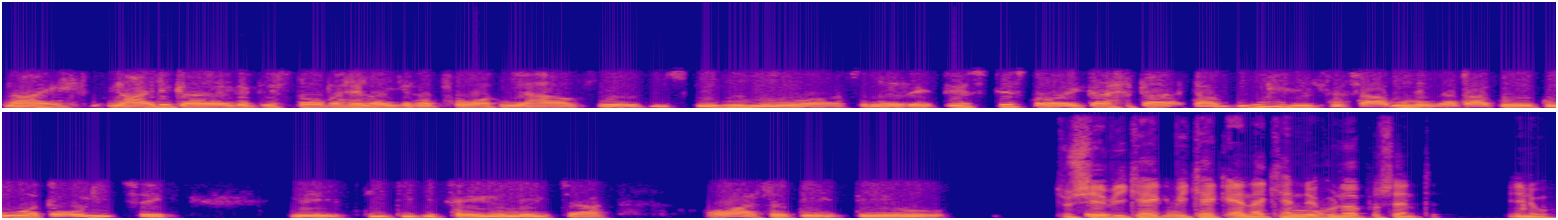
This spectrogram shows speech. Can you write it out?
Nej, nej, det gør jeg ikke, og det står der heller ikke i rapporten. Jeg har fået den skyndet nu, og sådan noget. Det, det står ikke. Der, der, der er muligvis en sammenhæng, og der er både gode og dårlige ting ved de digitale medier. Og altså, det, det er jo... Du siger, det, vi kan ikke, vi kan ikke anerkende det 100% endnu.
